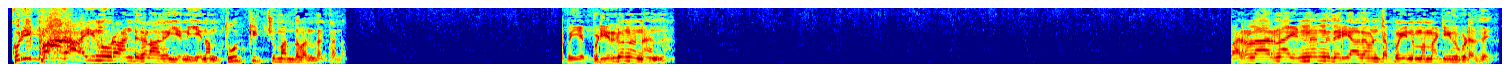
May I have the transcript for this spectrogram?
குறிப்பாக ஐநூறு ஆண்டுகளாக என் இனம் தூக்கி சுமந்து வந்த கணம் இப்ப எப்படி இருக்கணும் நான்? வரலாறுனா என்னன்னு தெரியாதவன்ட்ட போய் நம்ம மாட்டிக்க கூடாது.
